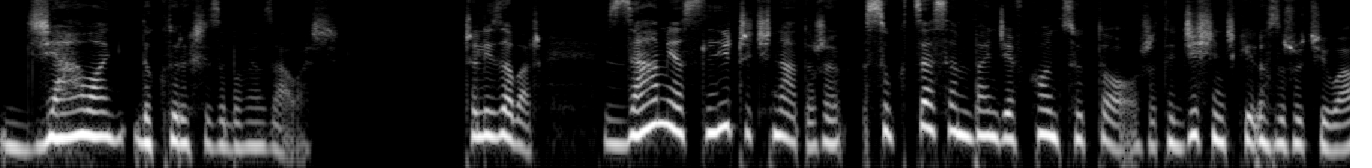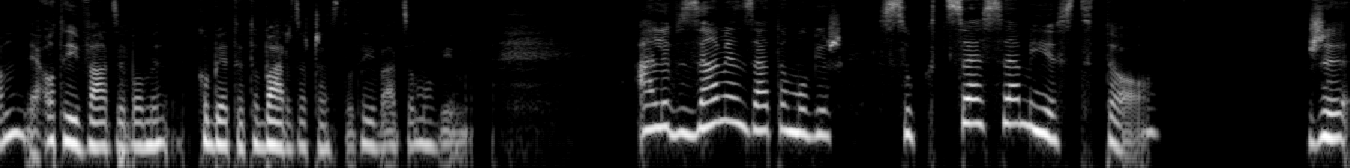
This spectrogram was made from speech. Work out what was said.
działań, do których się zobowiązałaś. Czyli zobacz, zamiast liczyć na to, że sukcesem będzie w końcu to, że te 10 kilo zrzuciłam, ja o tej wadze, bo my kobiety to bardzo często o tej wadze mówimy, ale w zamian za to mówisz, sukcesem jest to, że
